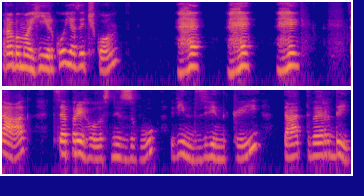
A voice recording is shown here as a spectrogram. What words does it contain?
Робимо гірку язичком. Г, Г, Г. Так, це приголосний звук, він дзвінкий та твердий.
